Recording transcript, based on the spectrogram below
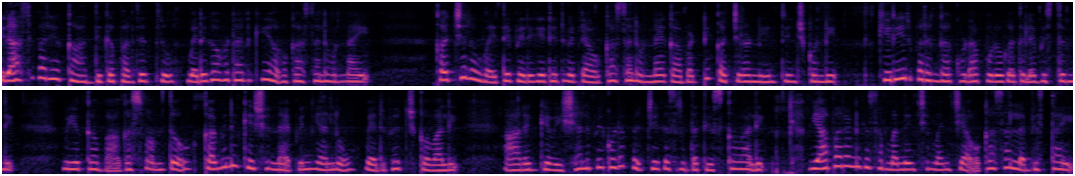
ఈ రాశి వారి యొక్క ఆర్థిక పరిస్థితులు మెరుగవడానికి అవకాశాలు ఉన్నాయి. ఖర్చులు అయితే పెరిగేటటువంటి అవకాశాలు ఉన్నాయి కాబట్టి ఖర్చులను నియంత్రించుకోండి. కెరీర్ పరంగా కూడా పురోగతి లభిస్తుంది. మీ యొక్క భాగస్వామితో కమ్యూనికేషన్ నైపుణ్యాలను మెరుగుపరుచుకోవాలి. ఆరోగ్య విషయాలపై కూడా ప్రత్యేక శ్రద్ధ తీసుకోవాలి. వ్యాపారానికి సంబంధించి మంచి అవకాశాలు లభిస్తాయి.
